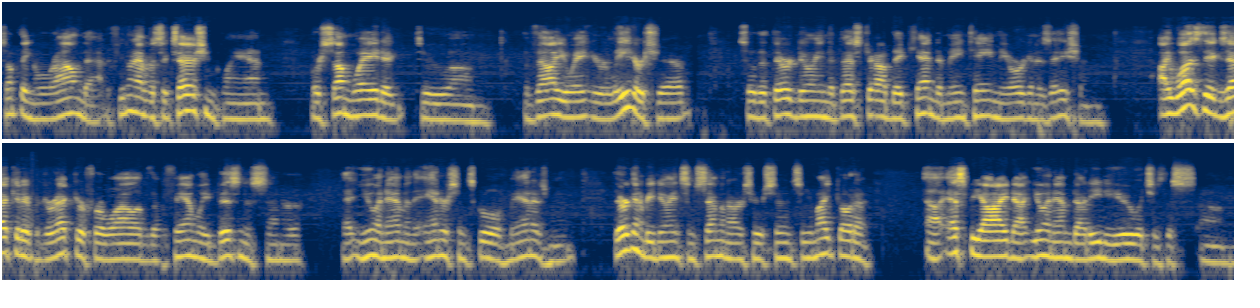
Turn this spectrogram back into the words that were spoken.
something around that. If you don't have a succession plan or some way to, to um, evaluate your leadership so that they're doing the best job they can to maintain the organization. I was the executive director for a while of the Family Business Center at UNM and the Anderson School of Management. They're going to be doing some seminars here soon, so you might go to uh, sbi.unm.edu, which is this um,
